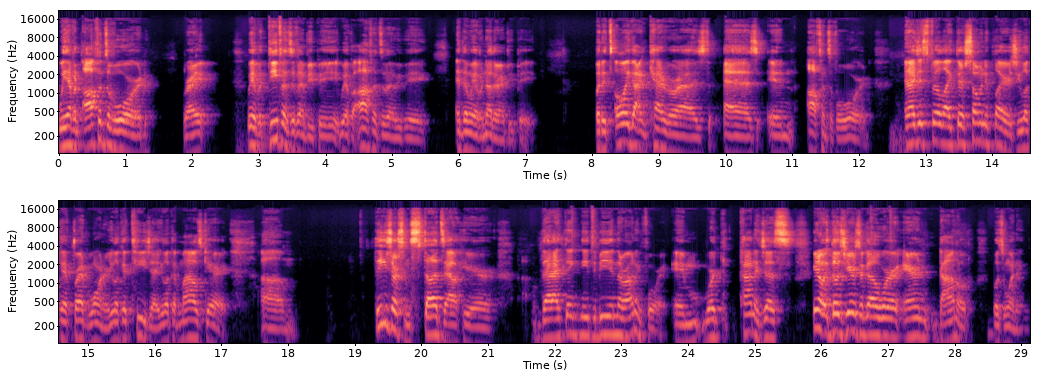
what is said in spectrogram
we have an offensive award, right? We have a defensive MVP, we have an offensive MVP and then we have another MVP. But it's only gotten categorized as an offensive award. And I just feel like there's so many players. You look at Fred Warner, you look at TJ, you look at Myles Garrett. Um, these are some studs out here that I think need to be in the running for it. And we're kind of just, you know, those years ago where Aaron Donald was winning,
